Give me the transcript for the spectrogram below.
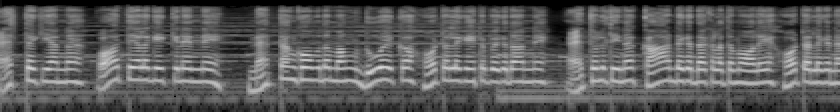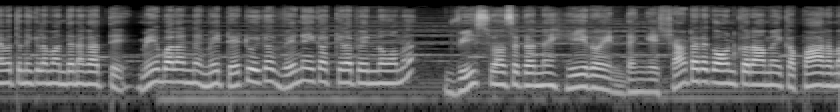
ඇත්ත කියන්න වාතයාලගෙ එක්කෙනෙන්නේ නැත්තං කෝමද මං දුව එක හෝටල් එක හිටප එක දන්නේ? ඇතුළ තින කාඩ් එක දකලතම ඔලේ හෝටල් එක නැවතුන කියලා මන්දන ගත්තේ මේ බලන්න මේ ටෙටු එක වෙන එකක් කියලා පෙන්නවම විශ්වාස කරන හීරෝයින් දැන්ගේ ෂාටර කවුන්් කරාම එක පාරම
